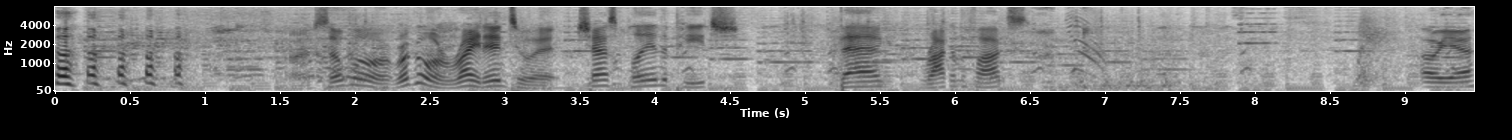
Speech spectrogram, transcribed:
All right, so we're, we're going right into it. Chess playing the peach, bag rocking the fox, Oh yeah.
